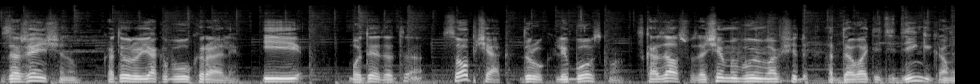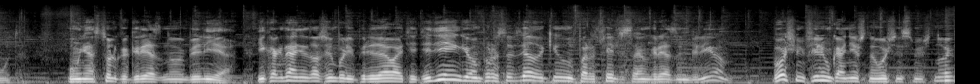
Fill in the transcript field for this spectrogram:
за женщину, которую якобы украли. И вот этот э, Собчак, друг Лебовского, сказал, что зачем мы будем вообще отдавать эти деньги кому-то? У меня столько грязного белья. И когда они должны были передавать эти деньги, он просто взял и кинул портфель со своим грязным бельем. В общем, фильм, конечно, очень смешной.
